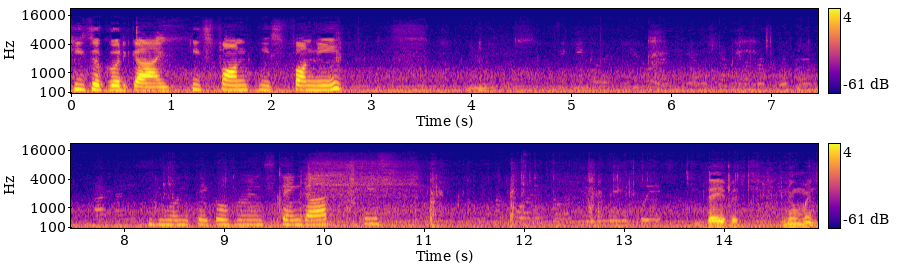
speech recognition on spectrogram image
he's a good guy. He's fun. He's funny. You want to take over and thank God, please? David Neuman.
